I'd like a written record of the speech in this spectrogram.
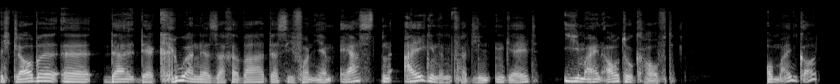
Ich glaube, äh, da, der Clou an der Sache war, dass sie von ihrem ersten eigenen verdienten Geld ihm ein Auto kauft. Oh mein Gott.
